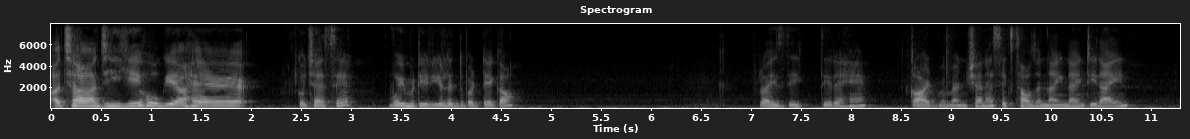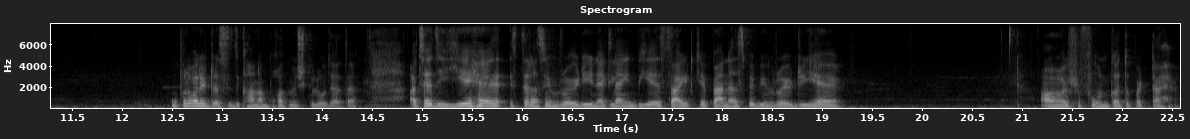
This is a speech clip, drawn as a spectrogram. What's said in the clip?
अच्छा जी, ये हो गया है कुछ ऐसे। वही मटेरियल है दुपट्टे का। प्राइस देखते रहें। कार्ड में मेंशन है। Six thousand nine ninety nine ऊपर वाले ड्रेसेस दिखाना बहुत मुश्किल हो जाता है। अच्छा जी, ये है इस तरह से एम्ब्रॉयडरी नेकलाइन भी है, साइड के पैनल्स पे भी एम्ब्रॉयडरी है और शिफोन का दुपट्टा है।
